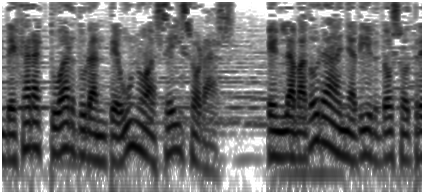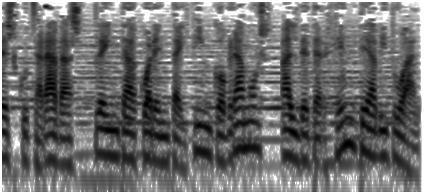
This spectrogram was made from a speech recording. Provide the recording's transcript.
Dejar actuar durante 1 a 6 horas. En lavadora añadir 2 o 3 cucharadas, 30 a 45 gramos, al detergente habitual.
